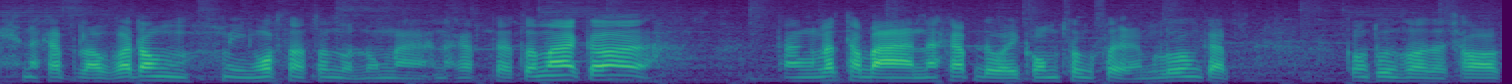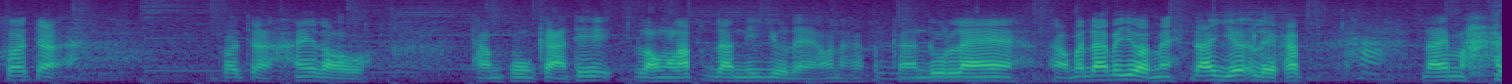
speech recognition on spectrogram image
ๆนะครับ เราก็ต้องมีงบสนับสนุนลงมานะครับ แต่ส่วนมากก็ทางรัฐบาลนะครับ โดยกรมส่งเสริมร่วมกับกองทุนสสชก็จะก็จะให้เรา ทำโครงการที่รองรับด้านนี้อยู่แล้วนะครับ การดูแลถามว่าได้ประโยชน์ไหมได้เยอะเลยครับค่ะได้มาก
